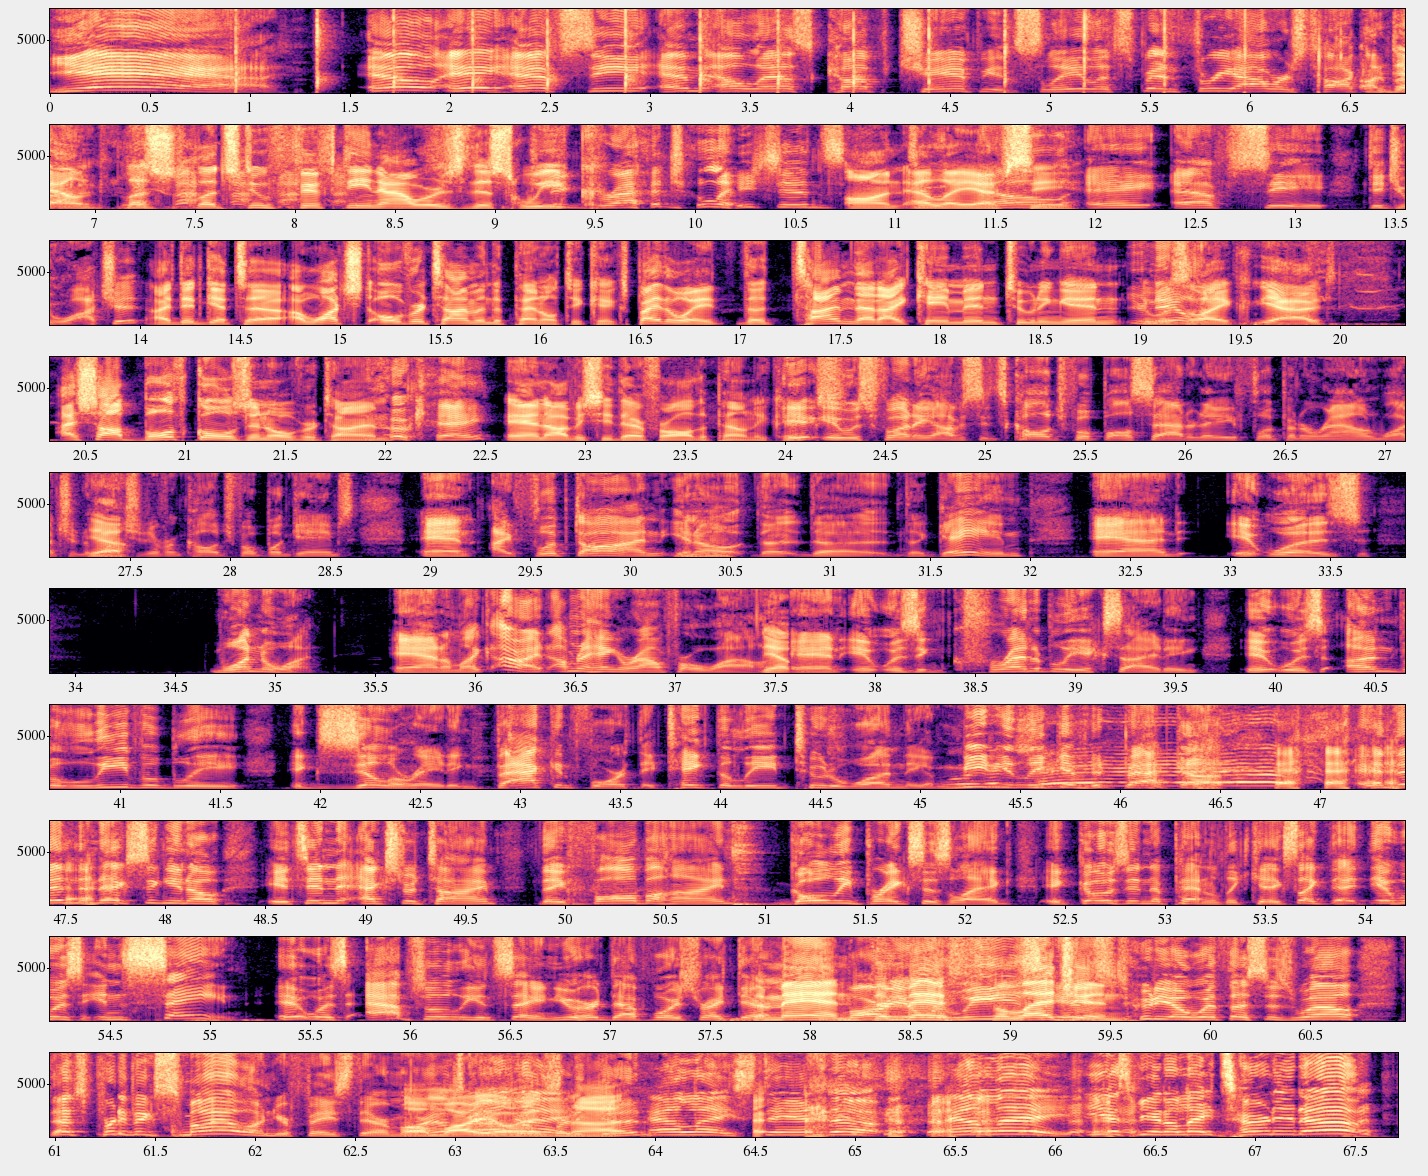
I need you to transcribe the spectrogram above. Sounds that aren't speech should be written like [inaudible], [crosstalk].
Yeah. LAFC MLS Cup champions, Slee. Let's spend three hours talking I'm about down. it. Let's let's do 15 hours this [laughs] week. Congratulations On LAFC. LAFC. Did you watch it? I did get to. I watched overtime and the penalty kicks. By the way, the time that I came in tuning in, You it was nailed it. like, yeah, I- saw both goals in overtime. Okay. And obviously, there for all the penalty kicks. It, it was funny. Obviously, it's college football Saturday, flipping around, watching a Yeah. bunch of different college football games, and I flipped on, you know, Mm-hmm. the the the game, and it was one to one. And I'm like, all right, I'm going to hang around for a while. Yep. And it was incredibly exciting. It was unbelievably exhilarating. Back and forth. They take the lead two to one. They immediately give it back up. [laughs] and then the next thing you know, it's in the extra time. They fall behind. Goalie breaks his leg. It goes into penalty kicks. Like that. It was insane. It was absolutely insane. You heard that voice right there. The man, the Mario myth, the Ruiz in legend. studio with us as well. That's a pretty big smile on your face there, Mario. Oh, Mario That's is pretty not. good. LA, stand up. [laughs] LA, ESPN LA, turn it up.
